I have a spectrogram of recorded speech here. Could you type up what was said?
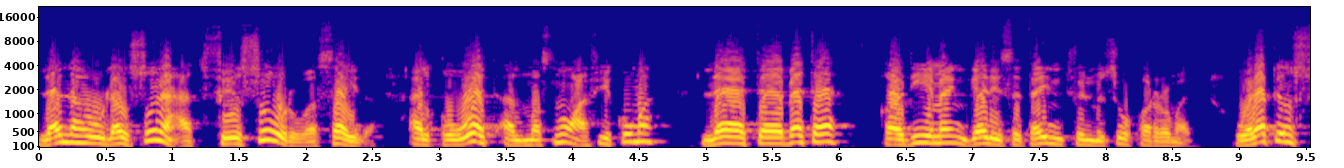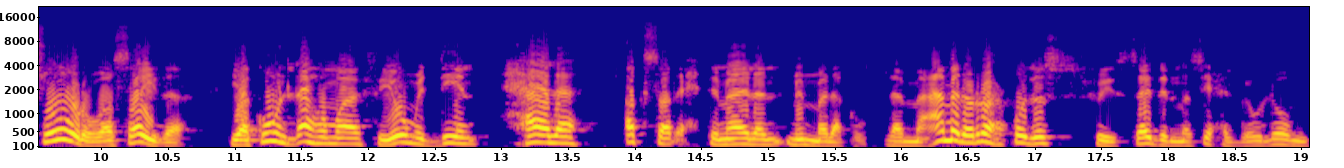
لأنه لو صنعت في صور وصيدا القوات المصنوعة فيكما لا تابتا قديما جالستين في المسوح والرماد ولكن صور وصيدا يكون لهما في يوم الدين حالة أكثر احتمالا مما لكم. لما عمل الروح القدس في السيد المسيح اللي بيقول لهم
